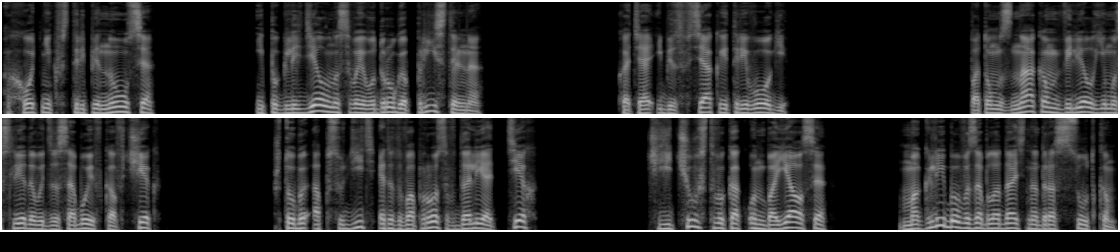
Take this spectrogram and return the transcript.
Охотник встрепенулся и поглядел на своего друга пристально, хотя и без всякой тревоги. Потом знаком велел ему следовать за собой в ковчег, чтобы обсудить этот вопрос вдали от тех, чьи чувства, как он боялся, могли бы возобладать над рассудком.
